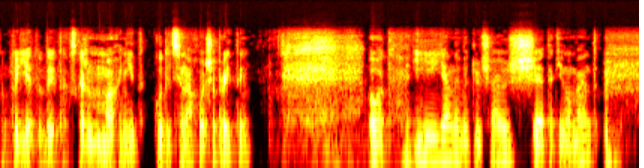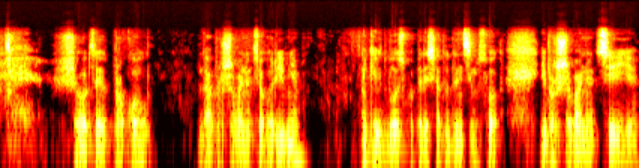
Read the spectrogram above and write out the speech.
Тобто є туди, так скажемо, магніт, куди ціна хоче прийти. От, і я не виключаю ще такий момент, що це прокол, да, прошивання цього рівня, яке відбулося по 51 700, і прошивання цієї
